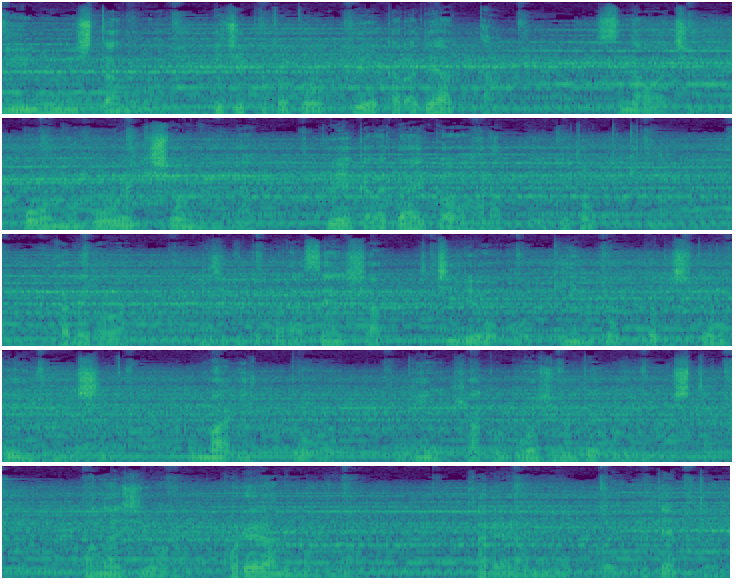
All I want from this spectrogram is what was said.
輸入したのはエジプトとクエからであった。すなわち王の貿易商人がクエから代価を払って受け取ってきた。彼らはエジプトから戦車1両を銀600シケルで輸入し馬1頭を銀150で輸入した。同じようにこれらのものが彼らによってヘテ人の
